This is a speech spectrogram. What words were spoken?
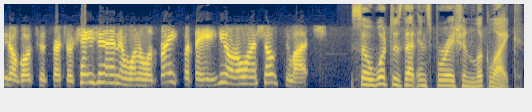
you know, go to a special occasion and want to look great, but they, you know, don't want to show too much. So, what does that inspiration look like?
